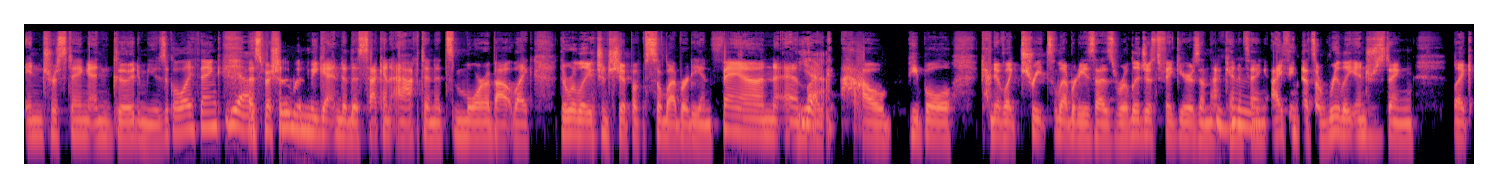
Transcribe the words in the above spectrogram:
interesting and good musical I think Yeah. especially when we get into the second act and it's more about like the relationship of celebrity and fan and Yeah. like how people kind of like treat celebrities as religious figures and that kind of Mhm. thing I think that's a really interesting like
